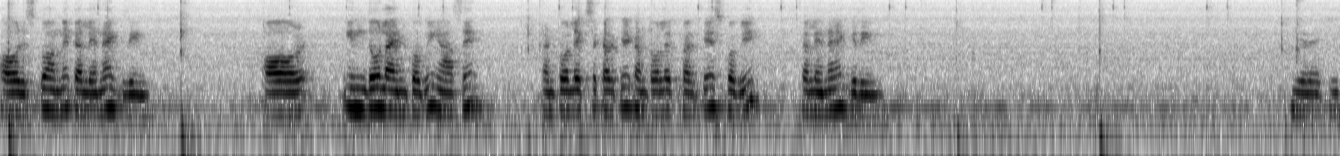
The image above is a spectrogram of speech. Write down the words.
और इसको हमें कर लेना है ग्रीन और इन दो लाइन को भी यहाँ से कंट्रोल एक्स करके कंट्रोल एफ़ करके इसको भी कर लेना है ग्रीन ये देखिए।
